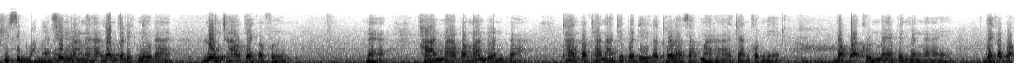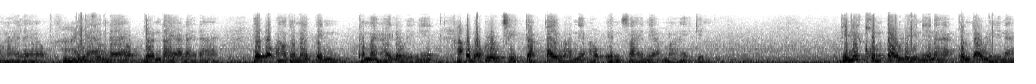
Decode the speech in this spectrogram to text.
ที่สิ้นหวังแล้วเยสิ้นหลังนะฮะเริ่มกระดิกนิ้วได้รุ่งเช้าแกก็ฟื้นนะฮะผ่านมาประมาณเดือนกว่า ท่านประธานาธิบดีก็โทรศัพท์มาหาอาจารย์คนนี้ บอกว่าคุณแม่เป็นยังไงแกก็บอกหายแล้วหายดีแล้วขึ้นแล้วเดินได้อะไรได้ แกบอกอ้าวทำไมเป็นทำไมหายเร็วอย่างนี้ครับเขาบอกลูกศิษย์จากไต้หวันเนี่ยเอาเอนไซม์เนี่ยมาให้กิน ทีนี้คนเกาหลีนี่นะฮะคนเกาหลีนะ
